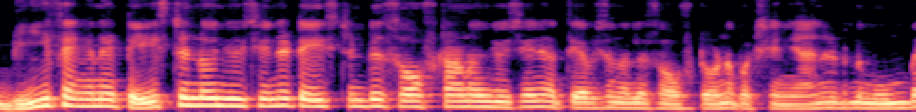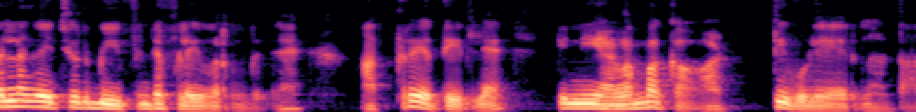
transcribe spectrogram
ബീഫ് എങ്ങനെ ടേസ്റ്റ് ഉണ്ടോ എന്ന് ചോദിച്ചു കഴിഞ്ഞാൽ ടേസ്റ്റ് ഉണ്ട് സോഫ്റ്റ് ആണോ എന്ന് ചോദിച്ചു കഴിഞ്ഞാൽ അത്യാവശ്യം നല്ല സോഫ്റ്റ് ആണ്. പക്ഷേ ഞാൻ ഇടുന്ന മുമ്പെല്ലാം കഴിച്ചൊരു ബീഫിന്റെ ഫ്ലേവർ ഉണ്ട്. അത്ര എത്തിയിട്ടില്ല. പിന്നെ ഇളമ്പൊക്കെ അടിപൊളിയായിരുന്നു കേട്ടോ.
